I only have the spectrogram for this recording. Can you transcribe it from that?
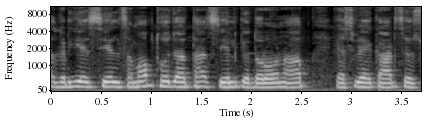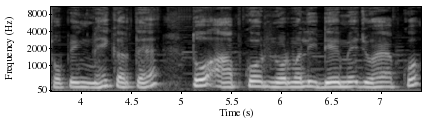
अगर ये सेल समाप्त हो जाता है सेल के दौरान आप एस बी आई कार्ड से शॉपिंग नहीं करते हैं तो आपको नॉर्मली डे में जो है आपको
